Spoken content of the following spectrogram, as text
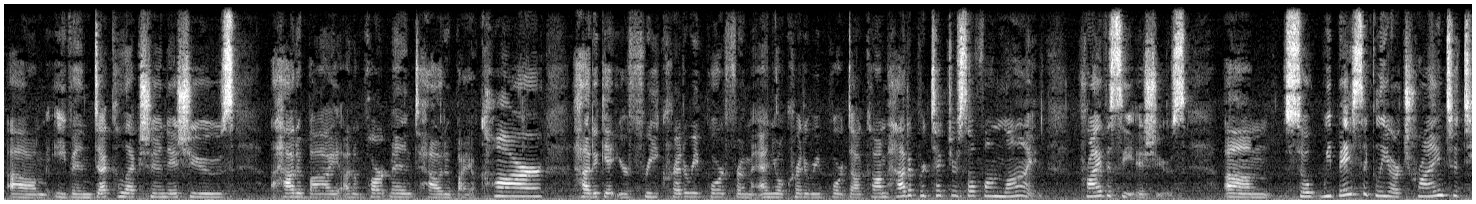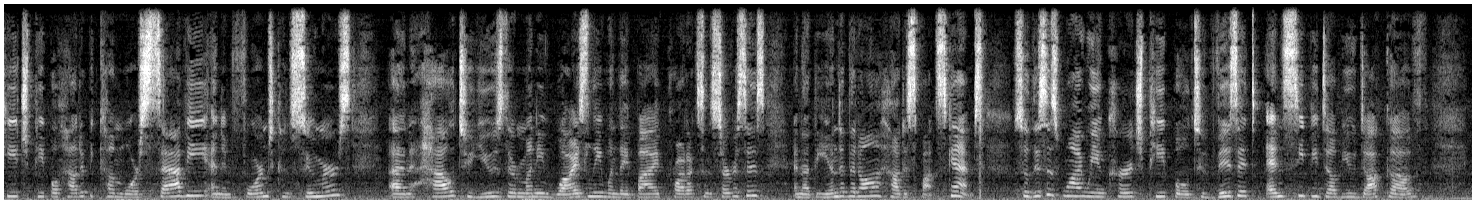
um, even debt collection issues, how to buy an apartment, how to buy a car, how to get your free credit report from annualcreditreport.com, how to protect yourself online, privacy issues. Um, so we basically are trying to teach people how to become more savvy and informed consumers and how to use their money wisely when they buy products and services and at the end of it all how to spot scams. So this is why we encourage people to visit ncpw.gov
